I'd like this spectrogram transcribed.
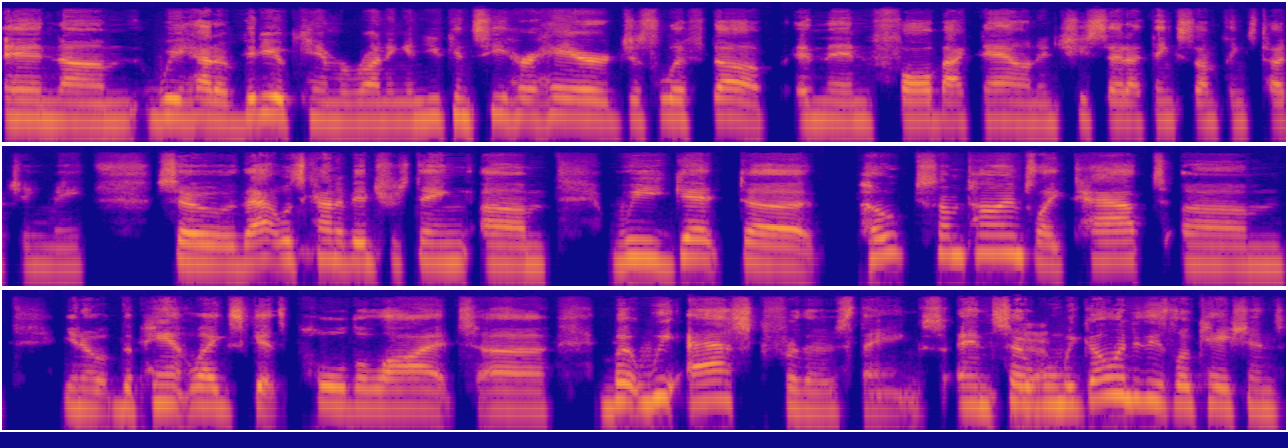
and um, we had a video camera running, and you can see her hair just lift up and then fall back down. And she said, "I think something's touching me." So that was kind of interesting. Um, we get uh, poked sometimes, like tapped. Um, you know, the pant legs gets pulled a lot, uh, but we ask for those things. And so Yeah. when we go into these locations,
